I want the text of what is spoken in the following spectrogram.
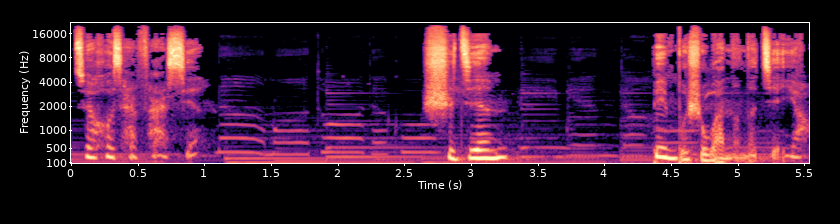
最后才发现，时间并不是万能的解药。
